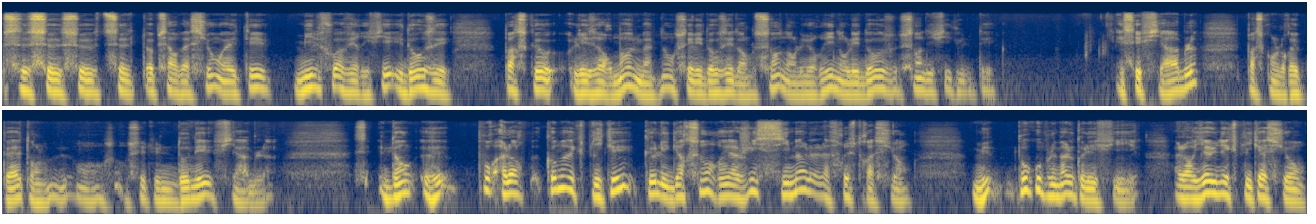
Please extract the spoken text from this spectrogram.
cette observation a été mille fois vérifiée et dosée, parce que les hormones, maintenant, on sait les doser dans le sang, dans l'urine, on les dose sans difficulté. Et c'est fiable, parce qu'on le répète, c'est une donnée fiable. Donc, euh, alors, comment expliquer que les garçons réagissent si mal à la frustration? Beaucoup plus mal que les filles. Alors il y a une explication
